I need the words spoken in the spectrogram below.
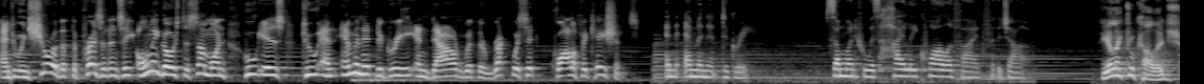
and to ensure that the presidency only goes to someone who is to an eminent degree endowed with the requisite qualifications. An eminent degree. Someone who is highly qualified for the job. The Electoral College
